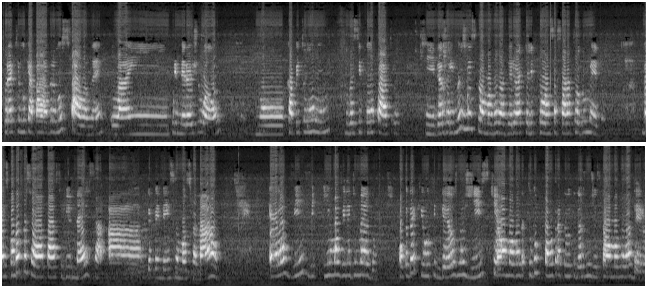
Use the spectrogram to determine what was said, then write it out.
por aquilo que a palavra nos fala, né? Lá em 1 João, no capítulo 1, no versículo 4, que Deus ele nos diz que o amor verdadeiro é aquele que lança fora todo medo. Mas quando a pessoa está submersa à dependência emocional, ela vive em uma vida de medo. É tudo aquilo que Deus nos diz que é o amor verdadeiro, tudo contra aquilo que Deus nos diz que é o amor verdadeiro.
